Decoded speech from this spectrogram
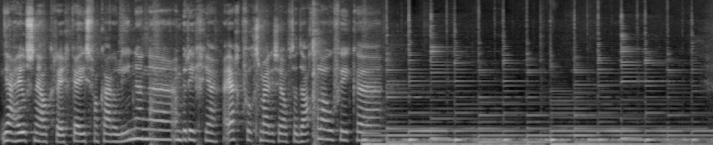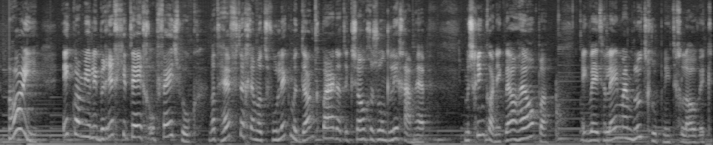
ja, heel snel kreeg Kees van Carolien een, een berichtje. Eigenlijk volgens mij dezelfde dag, geloof ik. Ik kwam jullie berichtje tegen op Facebook. Wat heftig en wat voel ik me dankbaar dat ik zo'n gezond lichaam heb. Misschien kan ik wel helpen. Ik weet alleen mijn bloedgroep niet, geloof ik.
